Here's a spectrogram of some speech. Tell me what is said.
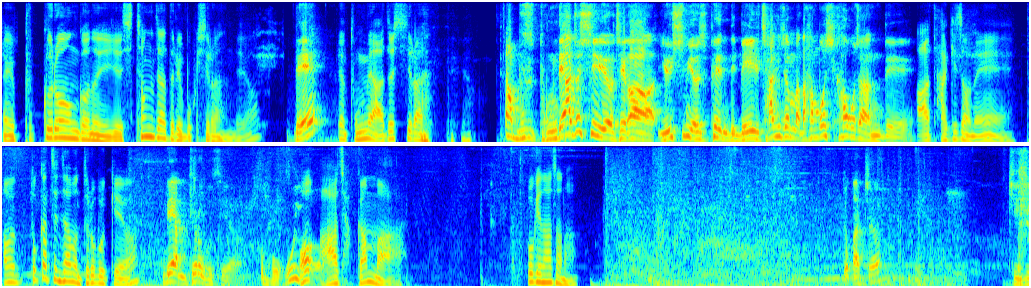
아니, 부끄러운 거는 이게 시청자들의 몫이라는데요. 네? 그냥 동네 아저씨라. 아 무슨 동네 아저씨예요. 제가 열심히 연습했는데 매일 자기 전마다 한 번씩 하고 자는데. 아 자기 전에 한번 똑같은지 한번 들어볼게요. 네 한번 들어보세요. 어, 뭐고 이거? 어? 아 잠깐만. 쏘긴 하잖아. 똑같죠? 지지.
